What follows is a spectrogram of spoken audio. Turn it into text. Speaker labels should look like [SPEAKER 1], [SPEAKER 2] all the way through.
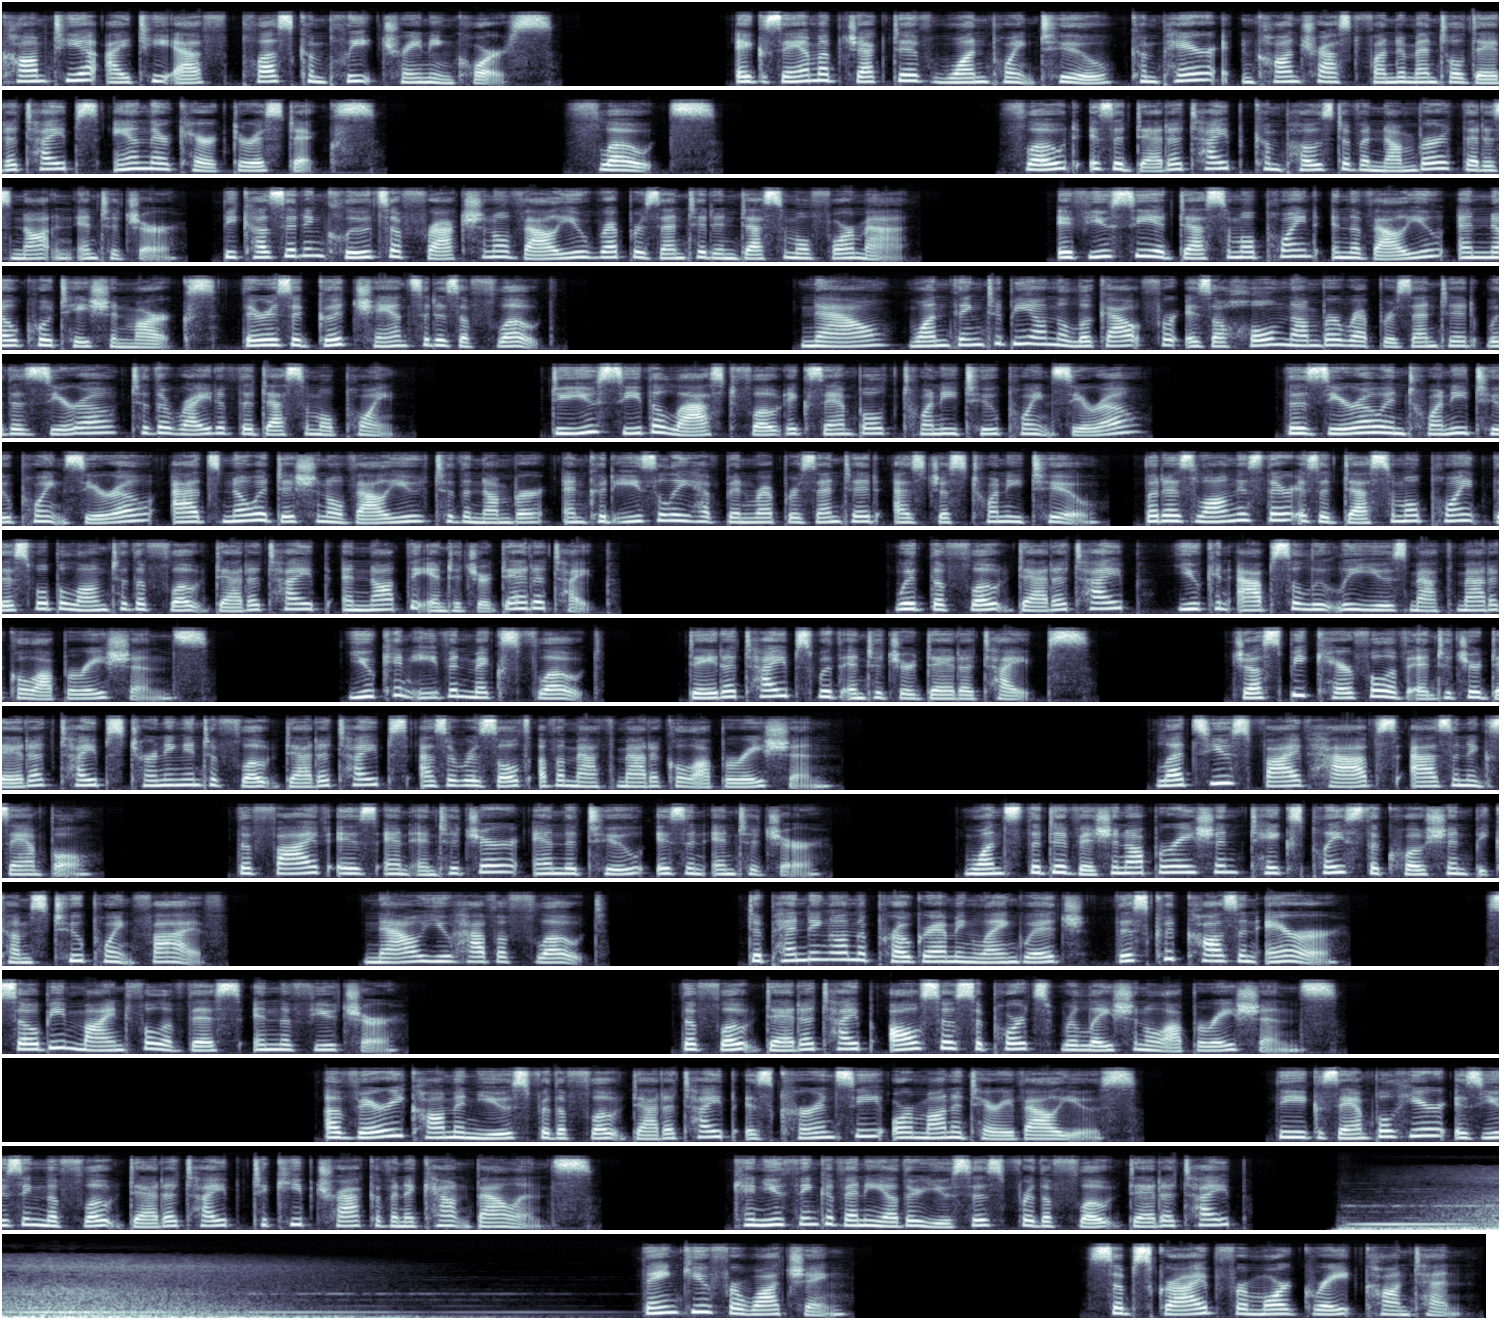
[SPEAKER 1] CompTIA ITF Plus Complete Training Course. Exam Objective 1.2 Compare and contrast fundamental data types and their characteristics. Floats. Float is a data type composed of a number that is not an integer, because it includes a fractional value represented in decimal format. If you see a decimal point in the value and no quotation marks, there is a good chance it is a float. Now, one thing to be on the lookout for is a whole number represented with a zero to the right of the decimal point. Do you see the last float example 22.0? The 0 in 22.0 adds no additional value to the number and could easily have been represented as just 22, but as long as there is a decimal point this will belong to the float data type and not the integer data type. With the float data type, you can absolutely use mathematical operations. You can even mix float data types with integer data types. Just be careful of integer data types turning into float data types as a result of a mathematical operation. Let's use 5 halves as an example. The 5 is an integer and the 2 is an integer. Once the division operation takes place the quotient becomes 2.5. Now you have a float. Depending on the programming language, this could cause an error. So be mindful of this in the future. The float data type also supports relational operations. A very common use for the float data type is currency or monetary values. The example here is using the float data type to keep track of an account balance. Can you think of any other uses for the float data type? Thank you for watching. Subscribe for more great content.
